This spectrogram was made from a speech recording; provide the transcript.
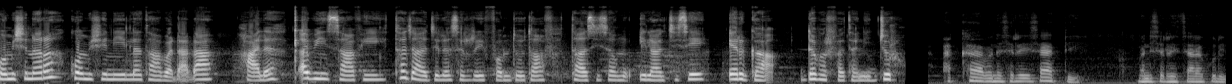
Koomishinara Koomishinii Lataa Badhaadhaa haala qabiinsaa fi tajaajila sirreeffamtootaaf taasisamu ilaalchisee ergaa dabarfatanii jiru. Akka mana sirreessaatti manni sirreessaa kun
